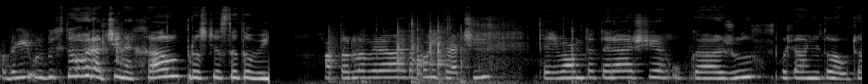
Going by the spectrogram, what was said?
Dobrý, už bych toho radši nechal, prostě jste to viděli. A tohle video je takový kratší. Teď vám to teda ještě ukážu, pořádně to auto.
